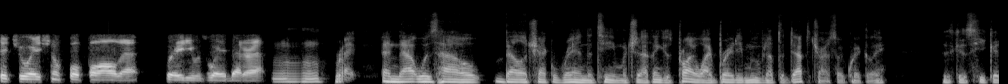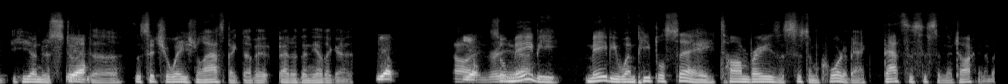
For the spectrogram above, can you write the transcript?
situational football that Brady was way better at. Mm-hmm. Right. And that was how Belichick ran the team, which I think is probably why Brady moved up the depth chart so quickly. Is because he could he understood Yeah. the the situational aspect of it better than the other guys. Yep. Oh, Yep. So yeah. maybe maybe when people say Tom Brady is a system quarterback, that's the system they're talking about.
